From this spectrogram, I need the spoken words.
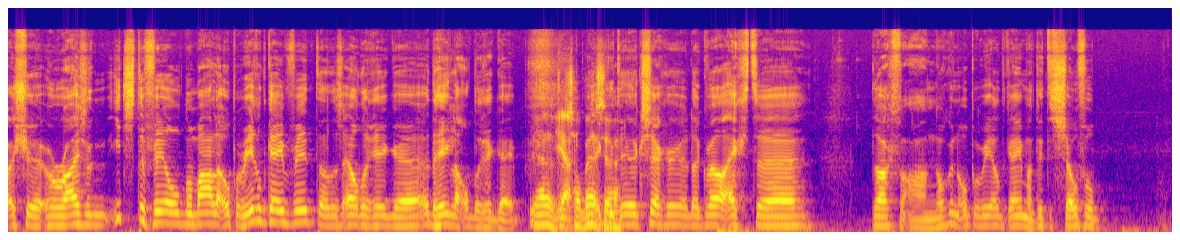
Als je Horizon iets te veel normale open wereld game vindt, dan is Elden Ring eh, een hele andere game. ja, dat, Ja, zal best ik moet eerlijk zeggen dat ik wel echt eh, dacht van, ah, nog een open wereld game. Maar dit is zoveel,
